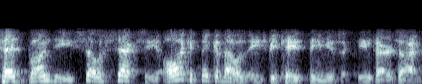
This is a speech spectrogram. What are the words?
Ted Bundy, so sexy. All I could think about was HBK's theme music the entire time,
